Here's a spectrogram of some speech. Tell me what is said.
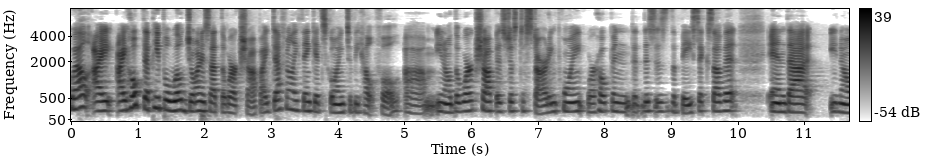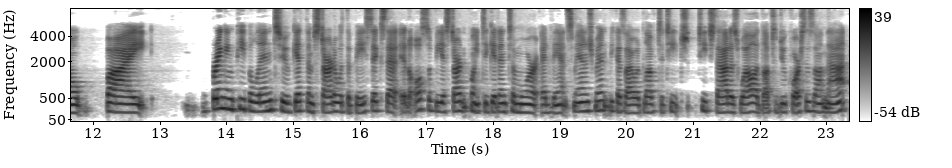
Well, I, I hope that people will join us at the workshop. I definitely think it's going to be helpful. Um, you know, the workshop is just a starting point. We're hoping that this is the basics of it, and that, you know, by bringing people in to get them started with the basics that it'll also be a starting point to get into more advanced management because I would love to teach teach that as well. I'd love to do courses on that.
